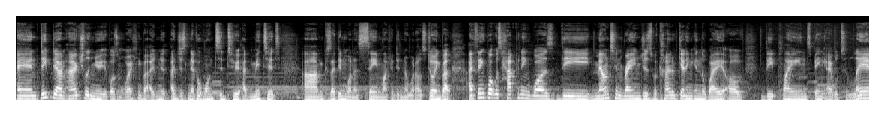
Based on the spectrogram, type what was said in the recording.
And deep down, I actually knew it wasn't working, but I, I just never wanted to admit it because um, I didn't want to seem like I didn't know what I was doing. But I think what was happening was the mountain ranges were kind of getting in the way of the planes being able to land.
